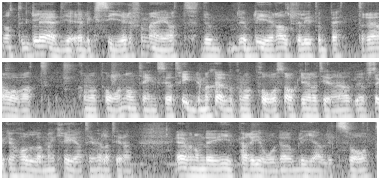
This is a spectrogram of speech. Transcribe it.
något glädjeelixir för mig att det, det blir alltid lite bättre av att komma på någonting. Så jag triggar mig själv att komma på saker hela tiden. Jag, jag försöker hålla mig kreativ hela tiden. Även om det i perioder blir jävligt svårt.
